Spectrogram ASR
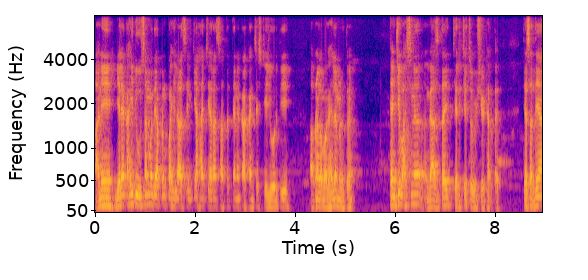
आणि गेल्या काही दिवसांमध्ये आपण पाहिलं असेल की हा चेहरा सातत्यानं काकांच्या स्टेजवरती आपल्याला बघायला मिळतोय. त्यांची भाषणं गाजतायत चर्चेचा विषय ठरत आहेत त्या सध्या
